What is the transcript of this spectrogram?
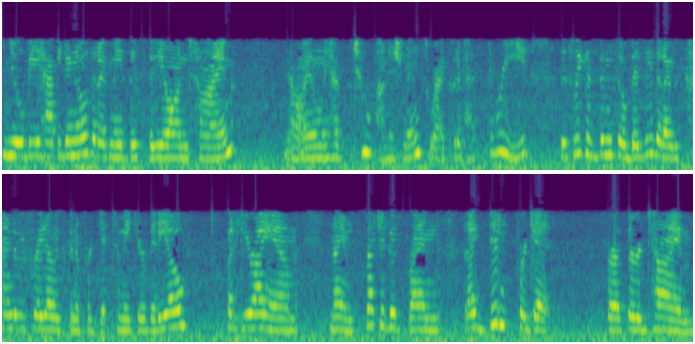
you'll be happy to know that I've made this video on time. Now I only have two punishments where I could have had three. This week has been so busy that I was kind of afraid I was going to forget to make your video. But here I am, and I am such a good friend that I didn't forget for a third time.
